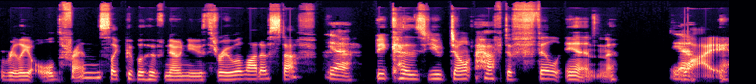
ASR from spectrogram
really old friends like people who've known you through a lot of stuff yeah, because you don't have to fill in yeah. why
